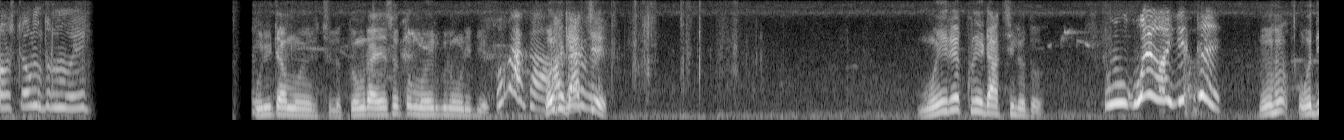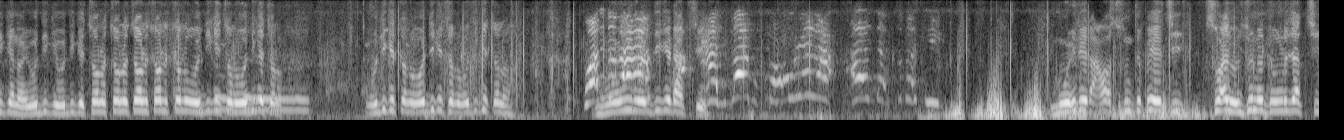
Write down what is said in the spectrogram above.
দশটা মতন ময়ূর। কুড়িটা ময়ূর ছিল। তোমরা এসে তো ময়ূরগুলো উড়ি দিয়েছ। ওই তো ডাকছে। ময়ূর এক্ষুনি ডাকছিল তো। ওদিকে নয় ওদিকে ওদিকে চলো চলো চলো চলো চলো ওইদিকে চলো ওইদিকে চলো। ওদিকে চলো ওদিকে চলো ওদিকে চলো। ময়ূর ওইদিকে ডাকছে। ময়ূরের আওয়াজ শুনতে পেয়েছি। সবাই ওই জন্য দৌড়ে যাচ্ছি।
